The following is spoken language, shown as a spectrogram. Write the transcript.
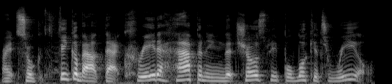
Right? So think about that. Create a happening that shows people, look, it's real.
